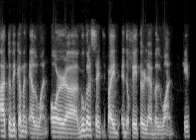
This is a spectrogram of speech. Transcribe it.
uh, to become an L1 or uh, Google certified educator level 1. Okay.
